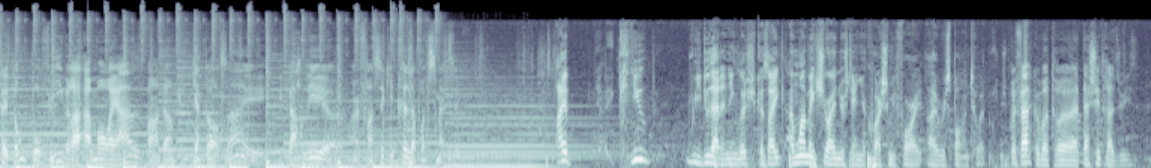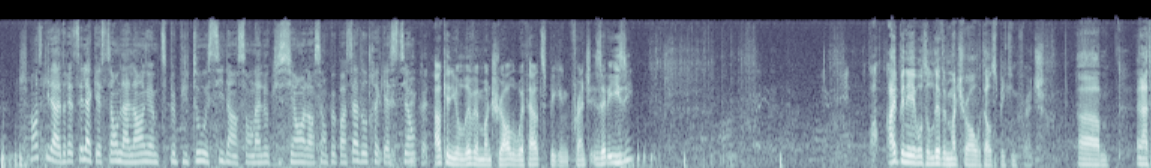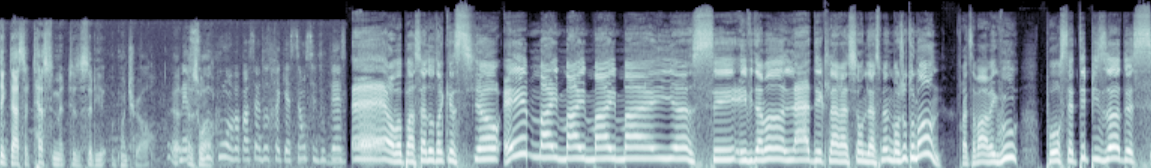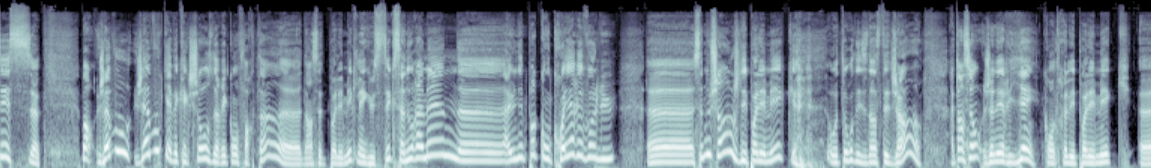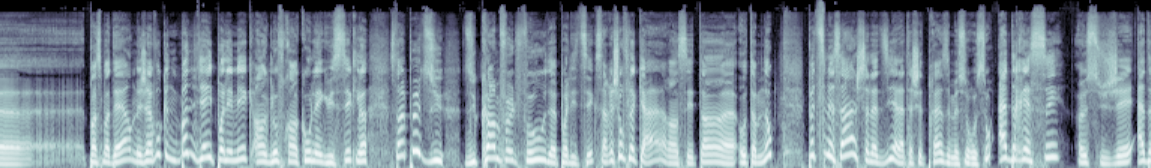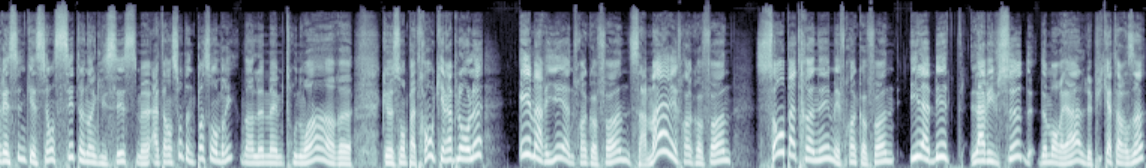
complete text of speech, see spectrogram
comment fait-on pour vivre à, à, Montréal pendant plus de 14 ans et, et parler euh, un français qui est très approximatif? I, can you redo that in English? Because I, I want to make sure I understand your question before I, I respond to it. Je préfère que votre euh, attaché traduise. Je pense qu'il a adressé la question de la langue un petit peu plus tôt aussi dans son allocution. Alors, si on peut passer à d'autres questions. How can you live in Montreal without speaking French? Is it easy? I've been able to live in Montreal without speaking French. Um, and I think that's a testament to the city of Montreal uh, Merci well. beaucoup. On va passer à d'autres questions, s'il vous plaît. Eh, on va passer à d'autres questions. Et my, my, my, my, euh, c'est évidemment la déclaration de la semaine. Bonjour tout le monde. Fred Savard avec vous pour cet épisode 6. Bon, j'avoue, j'avoue qu'il y avait quelque chose de réconfortant euh, dans cette polémique linguistique. Ça nous ramène euh, à une époque qu'on croyait révolue. Euh, ça nous change des polémiques autour des identités de genre. Attention, je n'ai rien contre les polémiques postmodernes, mais j'avoue qu'une bonne vieille polémique anglo-franco-linguistique, c'est un peu du, comfort food politique. Ça réchauffe le cœur en ces temps automnaux. Petit message, cela dit, à l'attaché de presse de M. Rousseau, adressé un sujet, adresser une question, c'est un anglicisme. Attention de ne pas sombrer dans le même trou noir euh, que son patron, qui, rappelons-le, est marié à une francophone, sa mère est francophone, son patronyme est francophone, il habite la rive sud de Montréal depuis 14 ans.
